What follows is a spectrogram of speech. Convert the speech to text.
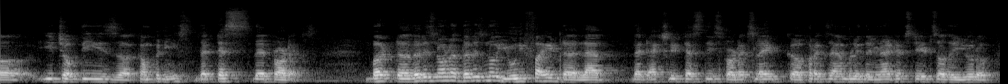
uh, each of these uh, companies that test their products, but uh, there is not a, there is no unified uh, lab that actually tests these products. Like uh, for example, in the United States or the Europe,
